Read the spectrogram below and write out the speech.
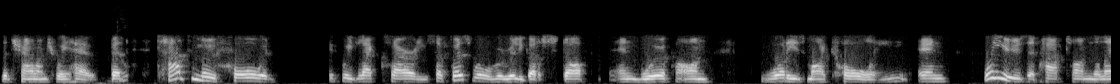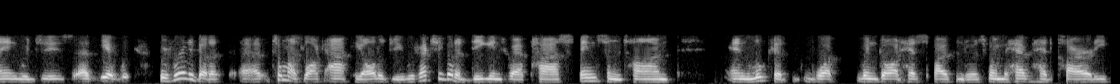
the challenge we have. But it's hard to move forward if we lack clarity. So first of all, we've really got to stop and work on what is my calling and we use at halftime the language is, uh, yeah, we, have really got to, uh, it's almost like archaeology. We've actually got to dig into our past, spend some time and look at what, when God has spoken to us, when we have had clarity,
